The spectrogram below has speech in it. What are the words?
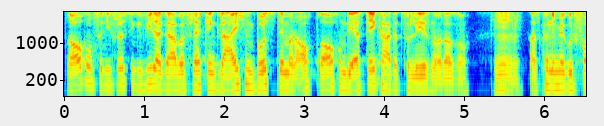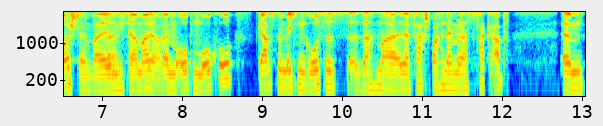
brauchen für die flüssige Wiedergabe vielleicht den gleichen Bus, den man auch braucht, um die SD-Karte zu lesen oder so. Hm. Das könnte ich mir gut vorstellen, weil das, nämlich damals ja. beim Open Moco gab es nämlich ein großes, äh, sag mal, in der Fachsprache nennen wir das Fuck-up, ähm,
